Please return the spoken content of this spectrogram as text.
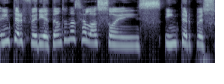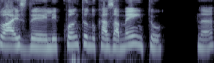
interferia tanto nas relações interpessoais dele quanto no casamento, né?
